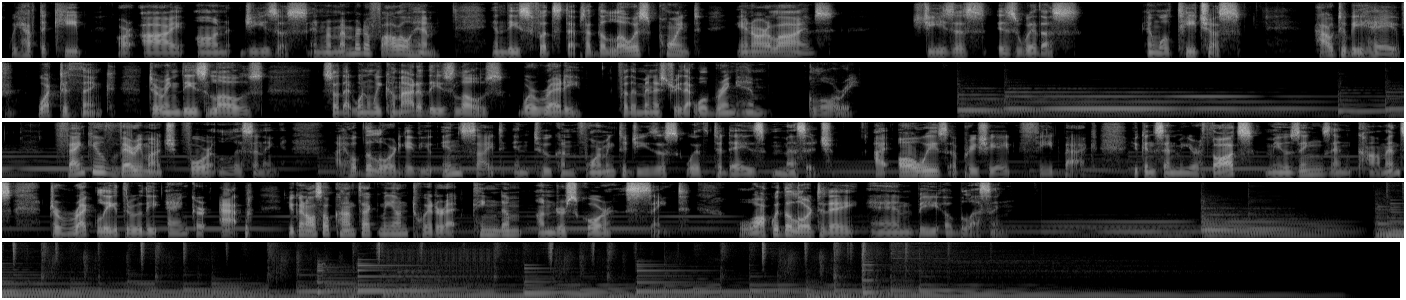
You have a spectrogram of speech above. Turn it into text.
we have to keep our eye on Jesus and remember to follow him in these footsteps. At the lowest point in our lives, Jesus is with us and will teach us how to behave, what to think during these lows, so that when we come out of these lows, we're ready for the ministry that will bring Him glory. Thank you very much for listening. I hope the Lord gave you insight into conforming to Jesus with today's message. I always appreciate feedback. You can send me your thoughts, musings, and comments directly through the Anchor app. You can also contact me on Twitter at kingdom underscore saint. Walk with the Lord today and be a blessing.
